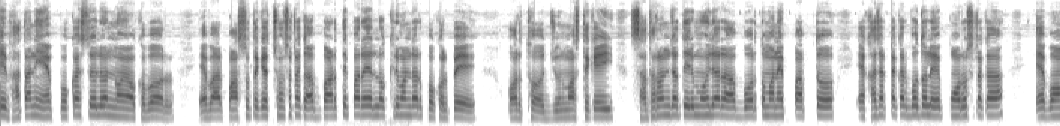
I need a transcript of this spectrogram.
এই ভাতা নিয়ে প্রকাশ্য এলো নয়া খবর। এবার পাঁচশো থেকে ছশো টাকা বাড়তে পারে লক্ষ্মীর ভাণ্ডার প্রকল্পে। অর্থ, জুন মাস থেকেই সাধারণ জাতির মহিলারা বর্তমানে প্রাপ্ত এক হাজার টাকার বদলে পনেরোশো টাকা এবং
